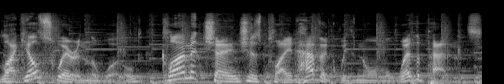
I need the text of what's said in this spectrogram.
Like elsewhere in the world, climate change has played havoc with normal weather patterns.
